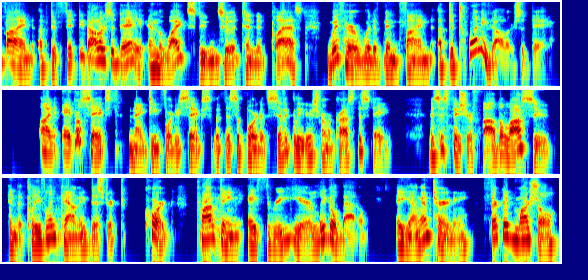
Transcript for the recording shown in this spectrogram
Mm. fined up to $50 a day, and the white students who attended class with her would have been fined up to $20 a day. On April 6th, 1946, with the support of civic leaders from across the state, Mrs. Fisher filed a lawsuit in the Cleveland County District Court, prompting a three year legal battle. A young attorney, Thurgood Marshall,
